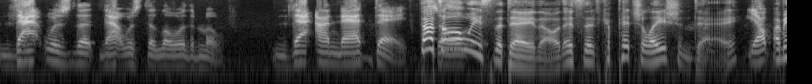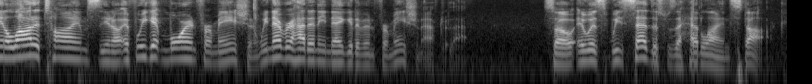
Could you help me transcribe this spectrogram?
that was the that was the low of the move. That on that day. That's So- always the day, though. It's the capitulation day. Yep. I mean, a lot of times, you know, if we get more information, we never had any negative information after that. So it was. We said this was a headline stock.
